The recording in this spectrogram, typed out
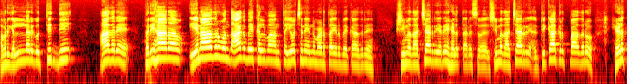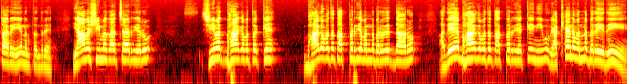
ಅವರಿಗೆಲ್ಲರಿಗೂ ತಿದ್ದಿ. ಆದರೆ ಪರಿಹಾರ ಏನಾದರೂ ಒಂದು ಆಗಬೇಕಲ್ವಾ ಅಂತ ಯೋಚನೆಯನ್ನು ಮಾಡ್ತಾ ಇರಬೇಕಾದ್ರೆ ಶ್ರೀಮದ್ ಆಚಾರ್ಯರೇ ಹೇಳ್ತಾರೆ. ಸ್ವ ಶ್ರೀಮದ್ ಆಚಾರ್ಯ ಟೀಕಾಕೃತ್ಪಾದರು ಹೇಳುತ್ತಾರೆ ಏನಂತಂದರೆ, ಯಾವ ಶ್ರೀಮದ್ ಆಚಾರ್ಯರು ಶ್ರೀಮದ್ ಭಾಗವತಕ್ಕೆ ಭಾಗವತ ತಾತ್ಪರ್ಯವನ್ನು ಬರೆದಿದ್ದಾರೋ ಅದೇ ಭಾಗವತ ತಾತ್ಪರ್ಯಕ್ಕೆ ನೀವು ವ್ಯಾಖ್ಯಾನವನ್ನು ಬರೆಯಿರಿ.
